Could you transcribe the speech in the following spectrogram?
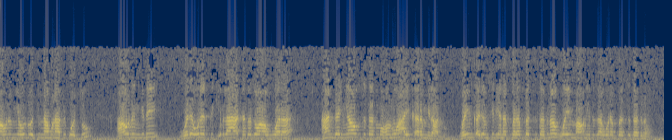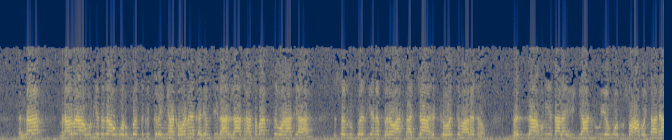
አሁንም የሁዶቹና ሙናፊቆቹ አሁን እንግዲህ ወደ ሁለት ቂብላ ከተዘዋወረ አንደኛው ስተት መሆኑ አይቀርም ይላሉ። ወይም ቀደም ሲል የነበረበት ስተት ነው ወይም አሁን የተዛወረበት ስተት ነው። እና ምናልባት አሁን የተዛወሩበት ትክክለኛ ከሆነ ቀደም ሲል ለአስራ ሰባት ወራት ያህል ትሰግዱበት የነበረው አቅጣጫ ህገ ወጥ ማለት ነው። በዛ ሁኔታ ላይ እያሉ የሞቱ ሰሀቦች ታዲያ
